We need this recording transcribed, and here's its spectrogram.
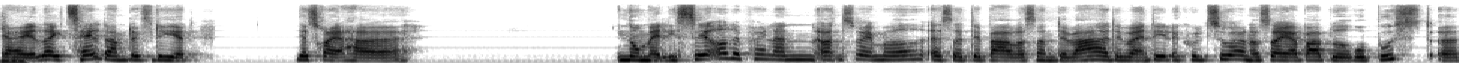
Jeg har heller ikke talt om det, fordi at jeg tror, jeg har normaliseret det på en eller anden åndssvag måde. Altså, det bare var sådan, det var, og det var en del af kulturen, og så er jeg bare blevet robust og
